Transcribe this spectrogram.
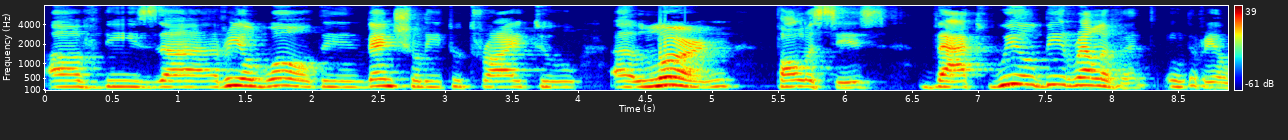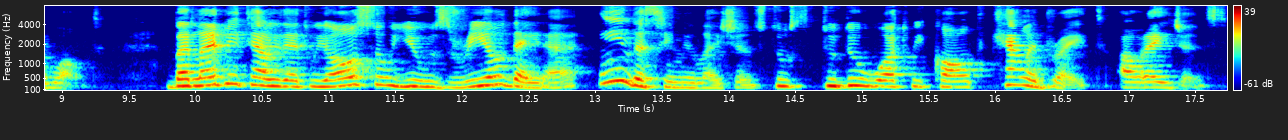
of these uh, real world eventually to try to uh, learn policies that will be relevant in the real world. But let me tell you that we also use real data in the simulations to, to do what we call calibrate our agents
